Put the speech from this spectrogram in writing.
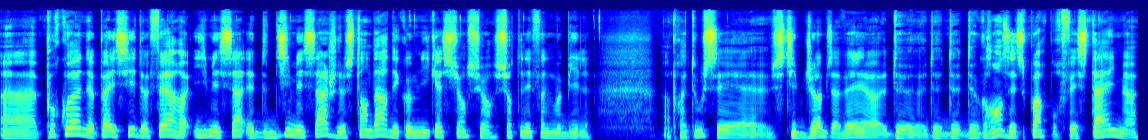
Euh, pourquoi ne pas essayer de faire 10 messages le standard des communications sur, sur téléphone mobile? Après tout, c'est Steve Jobs avait euh, de, de, de, grands espoirs pour FaceTime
